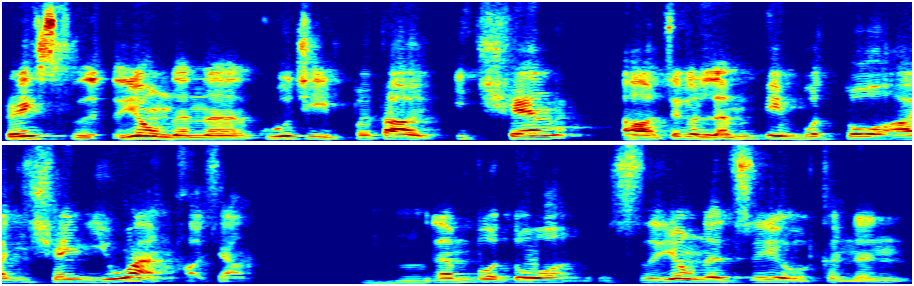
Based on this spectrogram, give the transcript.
所以使用的呢，估计不到一千啊，这个人并不多啊，一千一万好像，人不多，使用的只有可能，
